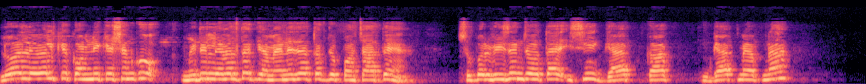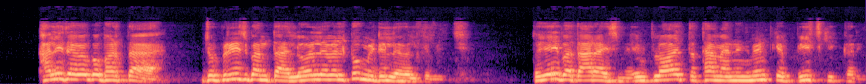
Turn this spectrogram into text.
लोअर लेवल के कम्युनिकेशन को मिडिल लेवल तक या मैनेजर तक जो पहुंचाते हैं सुपरविजन जो होता है, इसी गैप का, गैप में अपना खाली जगह को भरता है, जो ब्रिज बनता है lower level to middle level के बीच। तो यही बता रहा है इसमें एम्प्लॉय तथा मैनेजमेंट के बीच की करी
